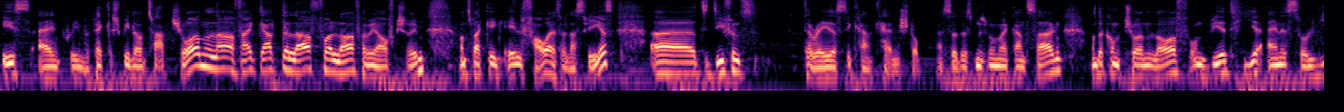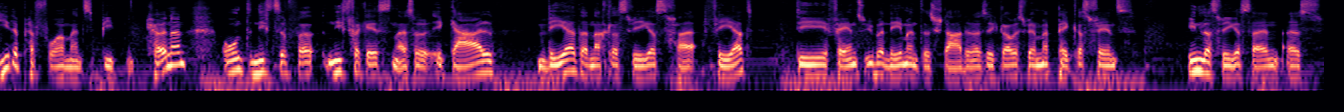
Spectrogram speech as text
ist ein Green Bay Packers-Spieler und zwar Jordan Love. I got the love for love, habe ich aufgeschrieben. Und zwar gegen LV, also Las Vegas. Äh, die Defense der Raiders, die kann keinen stoppen. Also das müssen wir mal ganz sagen. Und da kommt Jordan Love und wird hier eine solide Performance bieten können. Und nicht, zu ver nicht vergessen, also egal wer da nach Las Vegas fährt, die Fans übernehmen das Stadion. Also ich glaube, es werden mehr Packers-Fans in Las Vegas sein als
